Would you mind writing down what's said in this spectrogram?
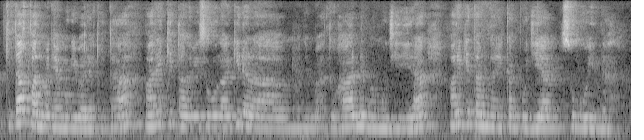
kita akan menyambung ibadah kita. Mari kita lebih sungguh lagi dalam menyembah Tuhan dan memuji Dia. Mari kita menaikkan pujian sungguh indah.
